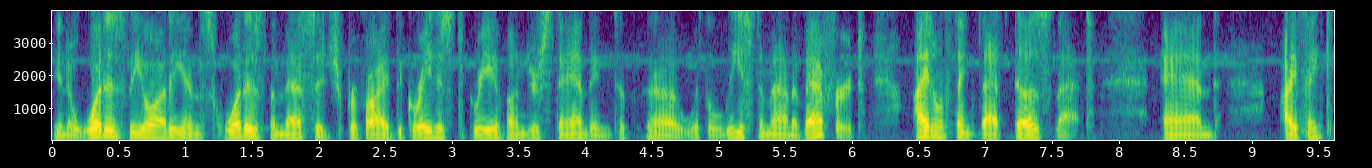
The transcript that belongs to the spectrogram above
you know what is the audience what is the message provide the greatest degree of understanding to uh, with the least amount of effort i don't think that does that and i think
